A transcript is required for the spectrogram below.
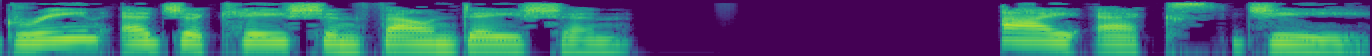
Green Education Foundation IXG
